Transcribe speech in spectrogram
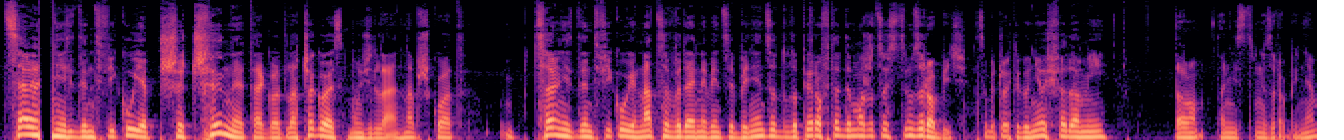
celnie identyfikuje przyczyny tego, dlaczego jest mu źle, na przykład celnie identyfikuje, na co wydaje najwięcej pieniędzy, to dopiero wtedy może coś z tym zrobić. Jak sobie człowiek tego nie uświadomi, to, to nic z tym nie zrobi, nie?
